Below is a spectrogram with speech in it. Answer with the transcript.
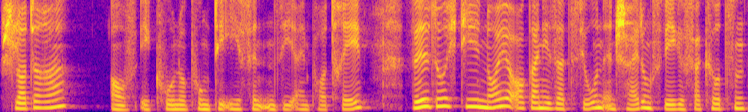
Schlotterer, auf econo.de finden Sie ein Porträt, will durch die neue Organisation Entscheidungswege verkürzen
